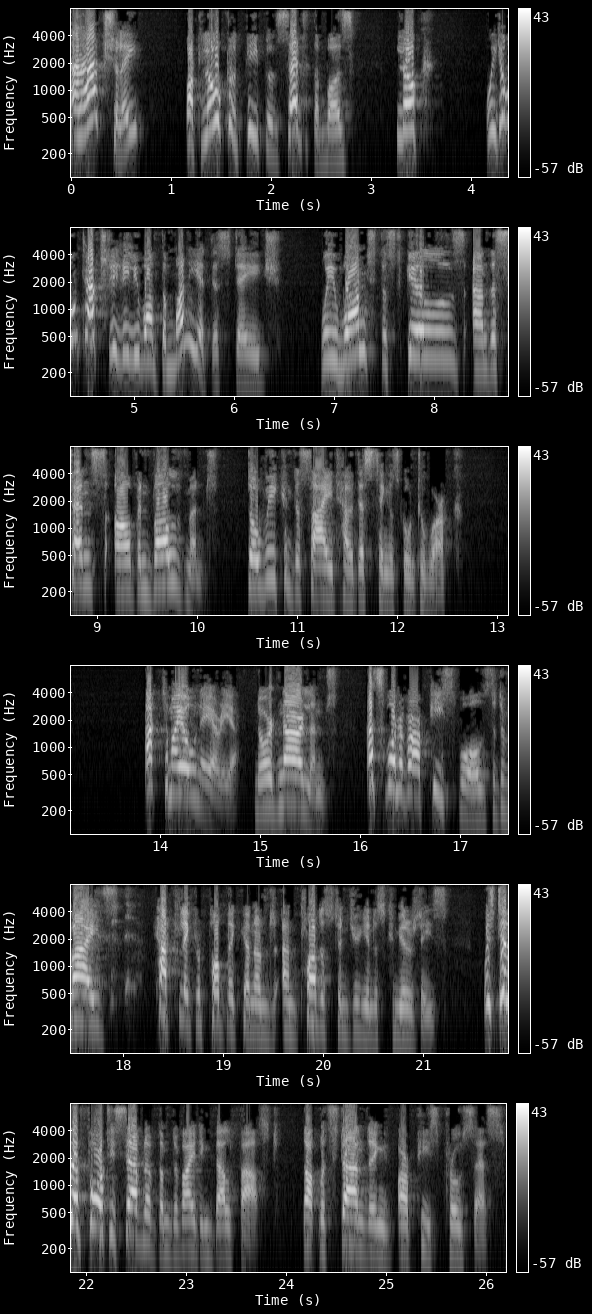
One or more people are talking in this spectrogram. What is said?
And actually, what local people said to them was, look, we don't actually really want the money at this stage. We want the skills and the sense of involvement so we can decide how this thing is going to work. Back to my own area, Northern Ireland. That's one of our peace walls that divides Catholic, Republican and, and Protestant Unionist communities. We still have 47 of them dividing Belfast, notwithstanding our peace process.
